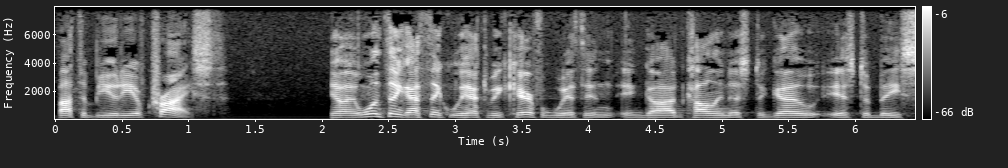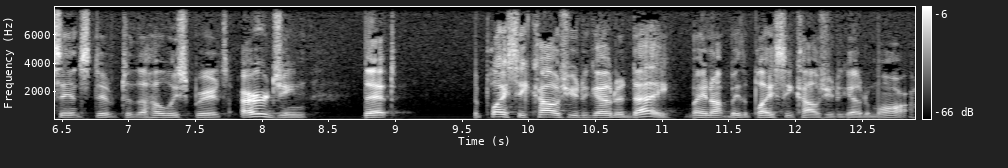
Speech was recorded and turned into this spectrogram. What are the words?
about the beauty of Christ. You know, and one thing I think we have to be careful with in, in God calling us to go is to be sensitive to the Holy Spirit's urging that the place He calls you to go today may not be the place He calls you to go tomorrow.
